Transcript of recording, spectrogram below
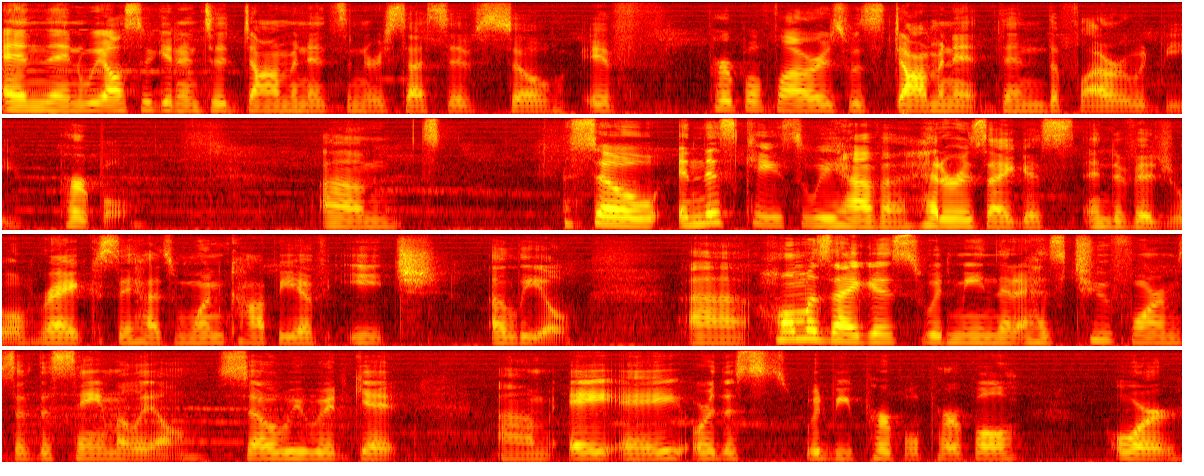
And then we also get into dominance and recessive. So if purple flowers was dominant, then the flower would be purple. Um, so in this case, we have a heterozygous individual, right? Because it has one copy of each allele. Uh, homozygous would mean that it has two forms of the same allele. So we would get um, AA, or this would be purple purple, or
